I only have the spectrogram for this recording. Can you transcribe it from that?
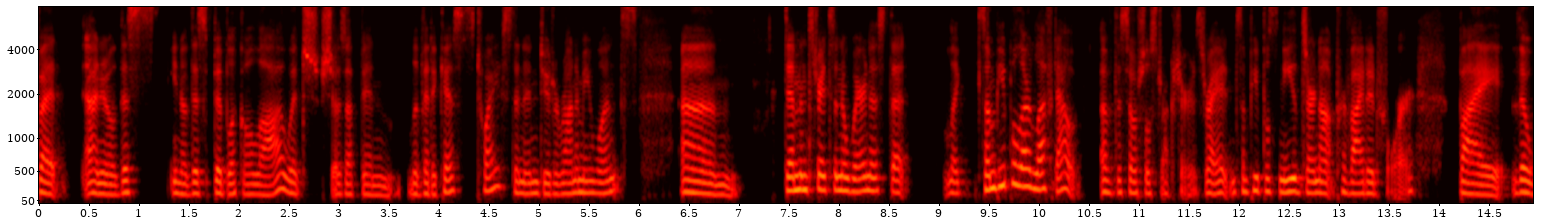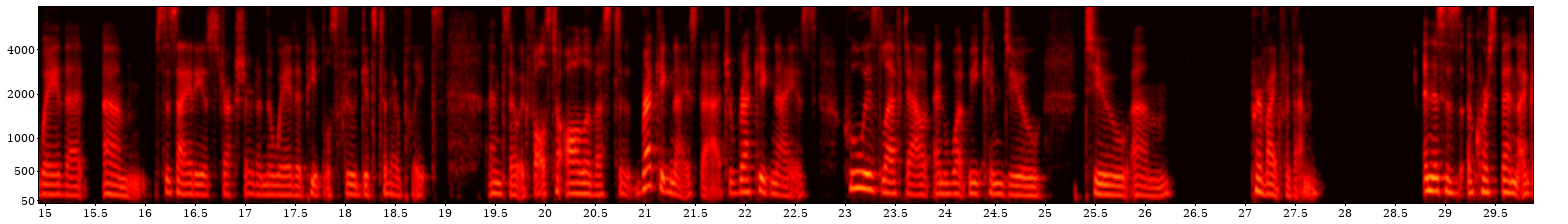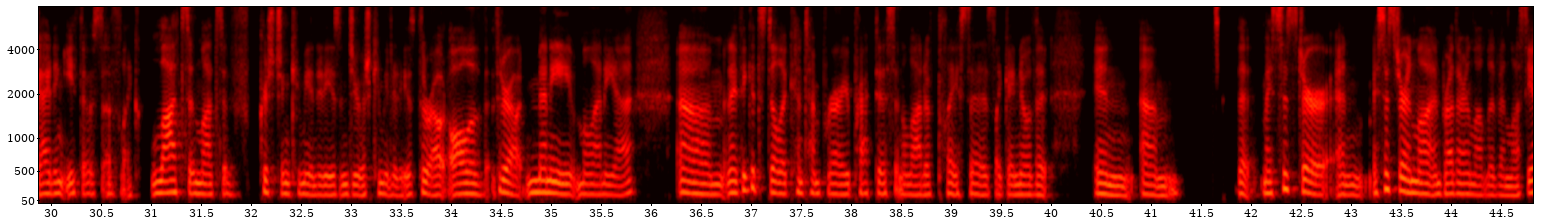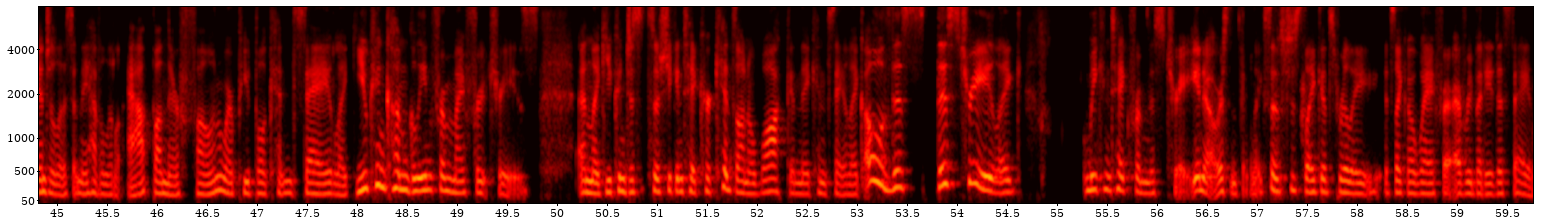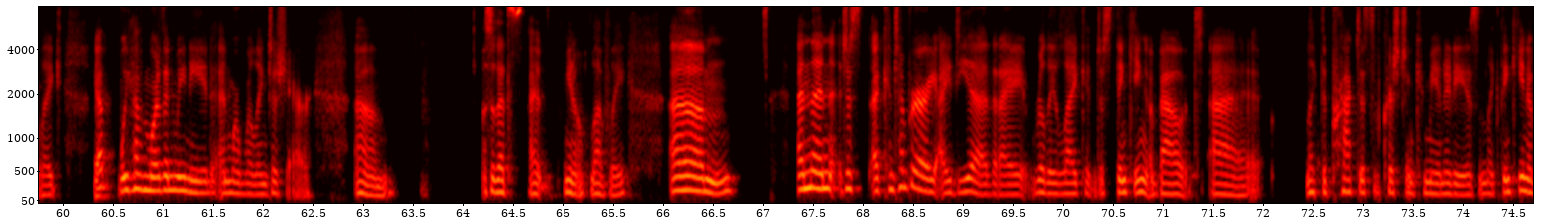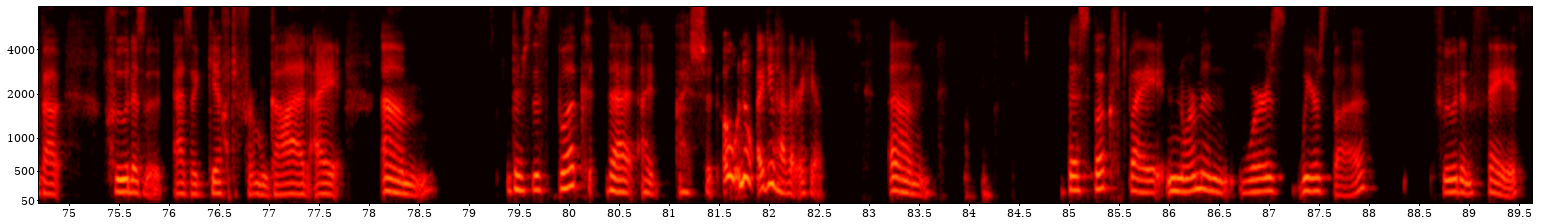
but i know this you know this biblical law which shows up in leviticus twice and in deuteronomy once um, demonstrates an awareness that like some people are left out of the social structures right? And some people's needs are not provided for by the way that um, society is structured and the way that people's food gets to their plates. And so it falls to all of us to recognize that to recognize who is left out and what we can do to um, provide for them and this has of course been a guiding ethos of like lots and lots of christian communities and jewish communities throughout all of throughout many millennia. Um, and i think it's still a contemporary practice in a lot of places. Like i know that in um, that my sister and my sister-in-law and brother-in-law live in Los Angeles and they have a little app on their phone where people can say like you can come glean from my fruit trees. And like you can just so she can take her kids on a walk and they can say like oh this this tree like we can take from this tree, you know, or something like so. It's just like it's really it's like a way for everybody to say like, yep, we have more than we need, and we're willing to share. Um, so that's you know lovely. Um, and then just a contemporary idea that I really like, and just thinking about uh, like the practice of Christian communities and like thinking about food as a as a gift from God. I um, there's this book that I I should oh no I do have it right here. Um, this book by Norman Wirzba, Food and Faith,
